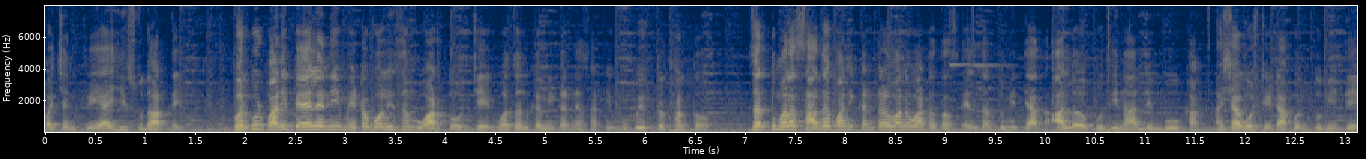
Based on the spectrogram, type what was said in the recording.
पचनक्रियाही सुधारते. भरपूर पाणी प्यायल्याने मेटाबॉलिझम वाढतो जे वजन कमी करण्यासाठी उपयुक्त ठरतं. जर तुम्हाला साधं पाणी कंटाळवाणं वाटत असेल तर तुम्ही त्यात आलं पुदिना लिंबू का अशा गोष्टी टाकून तुम्ही ते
